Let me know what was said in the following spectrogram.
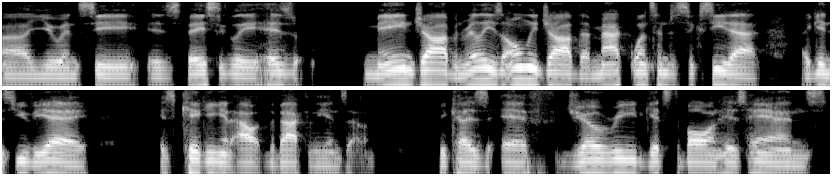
uh, UNC, is basically his main job and really his only job that Mack wants him to succeed at against UVA is kicking it out the back of the end zone. Because if Joe Reed gets the ball in his hands,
